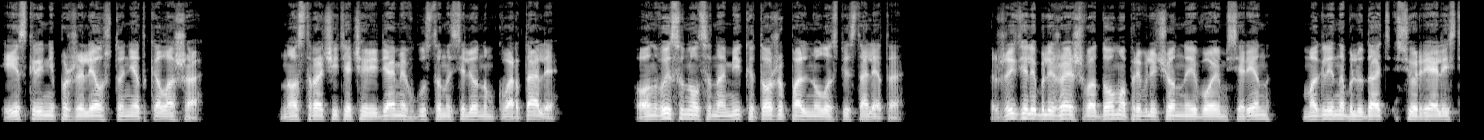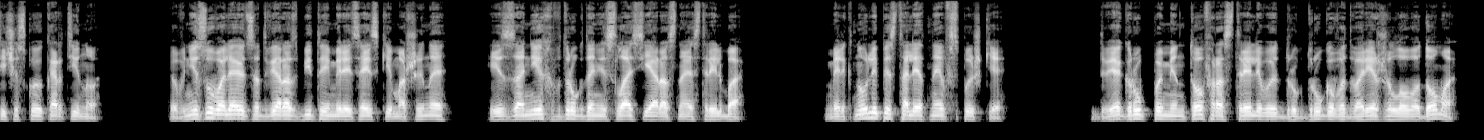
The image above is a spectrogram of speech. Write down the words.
Искренне пожалел, что нет калаша. Но строчить очередями в густонаселенном квартале... Он высунулся на миг и тоже пальнул из пистолета. Жители ближайшего дома, привлеченные воем сирен, могли наблюдать сюрреалистическую картину. Внизу валяются две разбитые милицейские машины, из-за них вдруг донеслась яростная стрельба. Мелькнули пистолетные вспышки. Две группы ментов расстреливают друг друга во дворе жилого дома?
